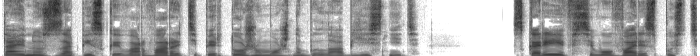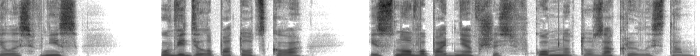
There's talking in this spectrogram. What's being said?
Тайну с запиской Варвары теперь тоже можно было объяснить. Скорее всего, Варя спустилась вниз, увидела Потоцкого и, снова поднявшись в комнату, закрылась там.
